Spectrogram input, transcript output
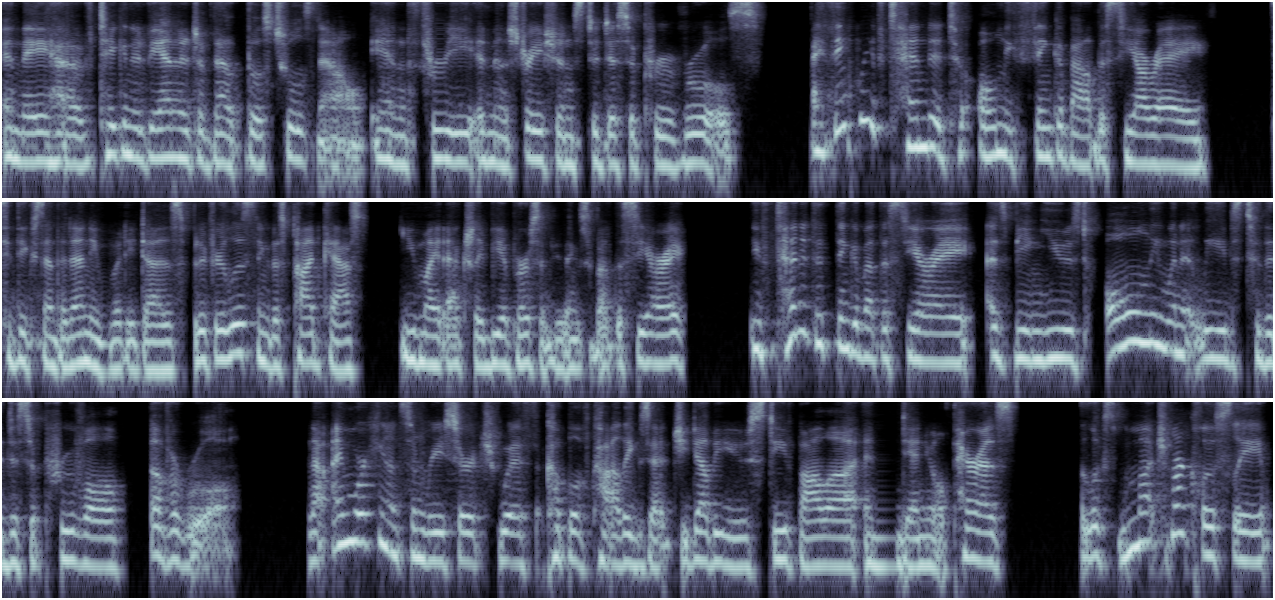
And they have taken advantage of that, those tools now in three administrations to disapprove rules. I think we've tended to only think about the CRA to the extent that anybody does. But if you're listening to this podcast, you might actually be a person who thinks about the CRA. You've tended to think about the CRA as being used only when it leads to the disapproval of a rule. Now, I'm working on some research with a couple of colleagues at GW, Steve Balla and Daniel Perez. It looks much more closely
